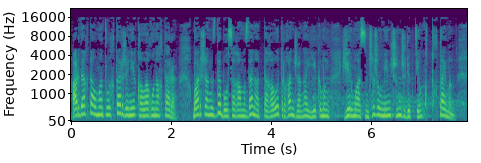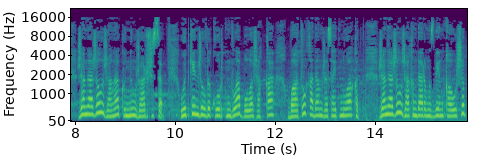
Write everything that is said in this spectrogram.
Ардақты алматылықтар және қала қонақтары, баршаңызды босағамыздан аттағалы тұрған жаңа 2020 жылмен шын жүректен құттықтаймын. Жаңа жыл жаңа күннің жаршысы. Өткен жылды қорытындылап, болашаққа батыл қадам жасайтын уақыт. Жаңа жыл жақындарымызбен қауышып,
